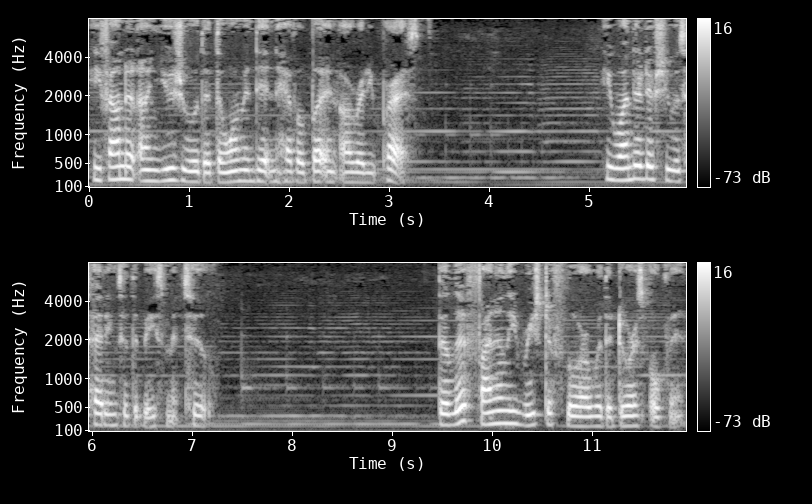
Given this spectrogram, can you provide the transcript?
He found it unusual that the woman didn't have a button already pressed. He wondered if she was heading to the basement too. The lift finally reached the floor where the doors opened.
